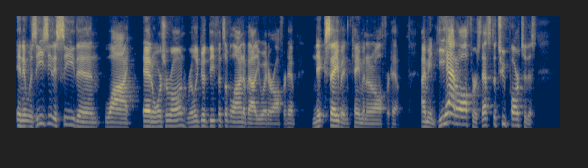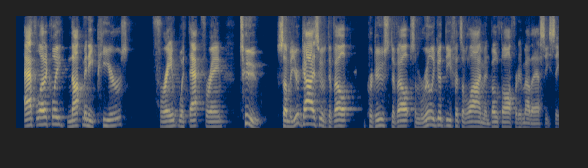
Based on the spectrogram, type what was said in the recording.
And it was easy to see then why Ed Orgeron, really good defensive line evaluator, offered him. Nick Saban came in and offered him. I mean, he had offers. That's the two parts of this. Athletically, not many peers frame with that frame. Two, some of your guys who have developed, produced, developed some really good defensive linemen both offered him out of the SEC.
